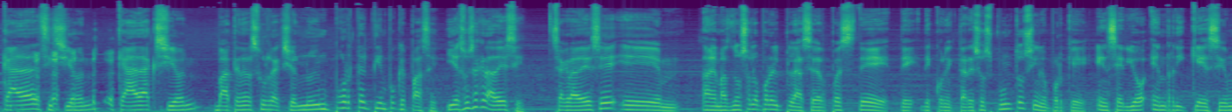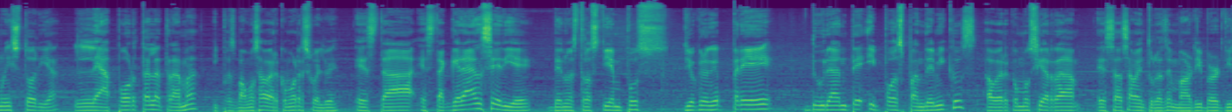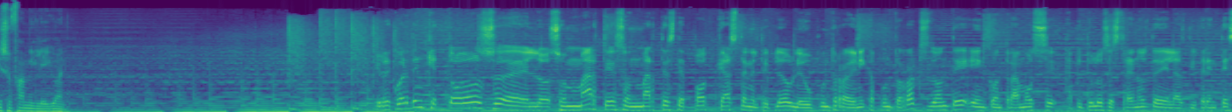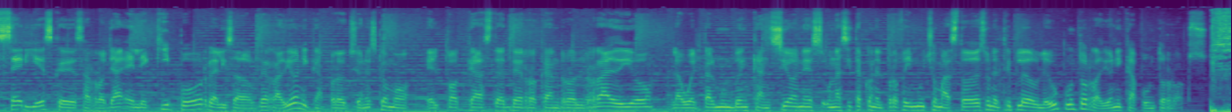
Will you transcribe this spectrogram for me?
cada decisión, cada acción va a tener su reacción, no importa el tiempo que pase. Y eso se agradece. Se agradece, eh, además, no solo por el placer pues, de, de, conectar esos puntos, sino porque en serio enriquece una historia, le aporta la trama y pues vamos a ver cómo resuelve esta, esta gran serie de nuestros tiempos. Yo creo que pre, durante y post pandémicos. A ver cómo cierra esas aventuras de Marty Bird y su familia, Iván. Y recuerden que todos eh, los martes son martes de podcast en el www.radionica.rocks donde encontramos eh, capítulos estrenos de las diferentes series que desarrolla el equipo realizador de Radiónica. Producciones como el podcast de Rock and Roll Radio, La Vuelta al Mundo en Canciones, Una cita con el profe y mucho más. Todo eso en el www.radionica.rocks.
